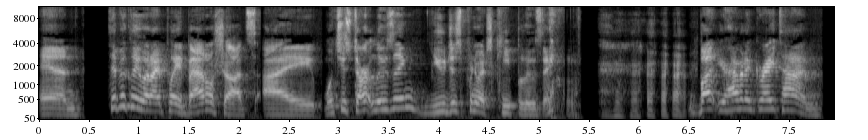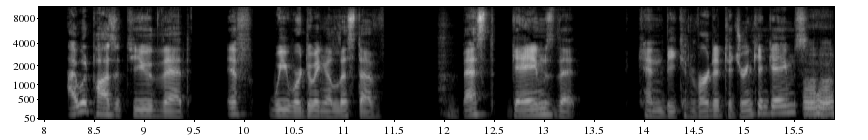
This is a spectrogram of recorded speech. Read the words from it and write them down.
And typically, when I played battle shots, I once you start losing, you just pretty much keep losing. but you're having a great time. I would posit to you that if we were doing a list of best games that can be converted to drinking games, hmm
